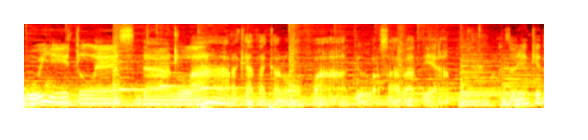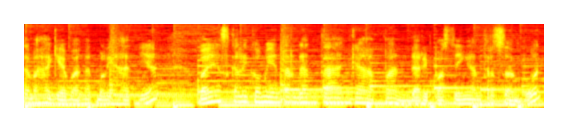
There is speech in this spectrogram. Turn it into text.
With, Les, dan Lar Kata Kanova Tuh sahabat ya. Tentunya kita bahagia banget melihatnya. Banyak sekali komentar dan tanggapan dari postingan tersebut.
